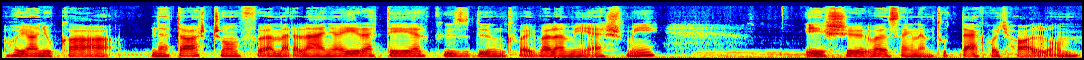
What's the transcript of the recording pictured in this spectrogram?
hogy anyuka ne tartson föl, mert a lánya életéért küzdünk, vagy valami ilyesmi, és valószínűleg nem tudták, hogy hallom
